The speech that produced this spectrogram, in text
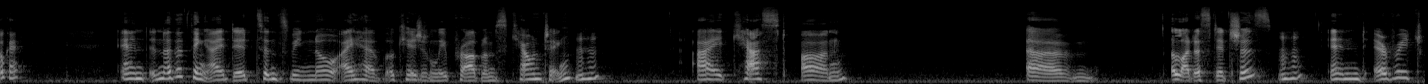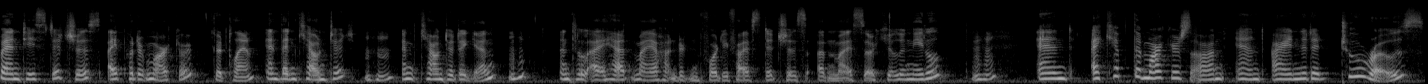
Okay. And another thing I did, since we know I have occasionally problems counting, mm-hmm. I cast on um, a lot of stitches. Mm-hmm. And every 20 stitches, I put a marker. Good plan. and then counted. Mm-hmm. And counted again. Until I had my 145 stitches on my circular needle. And I kept the markers on and I knitted two rows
